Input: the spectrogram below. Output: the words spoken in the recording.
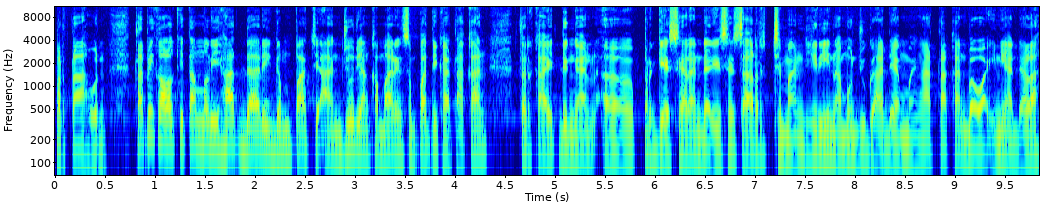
per tahun. Tapi kalau kita melihat dari gempa Cianjur yang kemarin sempat dikatakan terkait dengan uh, pergeseran dari sesar Cimandiri namun juga ada yang mengatakan bahwa ini adalah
